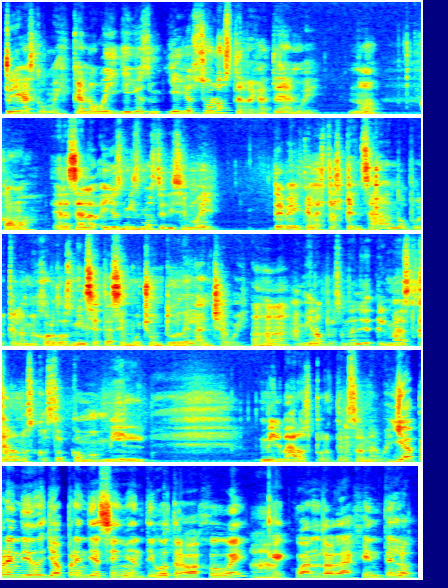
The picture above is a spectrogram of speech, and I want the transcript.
Tú llegas como mexicano, güey, y ellos, y ellos solos te regatean, güey. ¿No? ¿Cómo? O sea, ellos mismos te dicen, güey, te ven que la estás pensando porque a lo mejor dos mil se te hace mucho un tour de lancha, güey. ¿no? Ujú. A mí en lo personal, el más caro nos costó como mil... Mil varos por persona, güey. Yo aprendí, yo aprendí eso en mi antiguo trabajo, güey, que cuando la gente lo,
